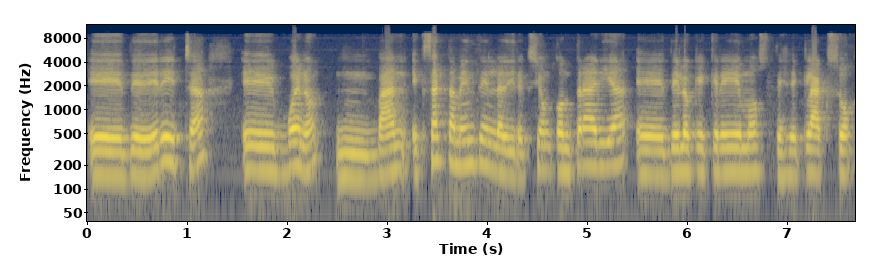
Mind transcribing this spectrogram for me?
eh, de derecha, eh, bueno, mm, van exactamente en la dirección contraria eh, de lo que creemos desde Claxo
